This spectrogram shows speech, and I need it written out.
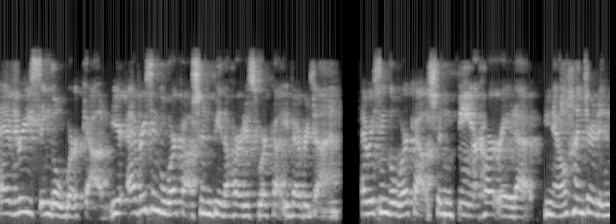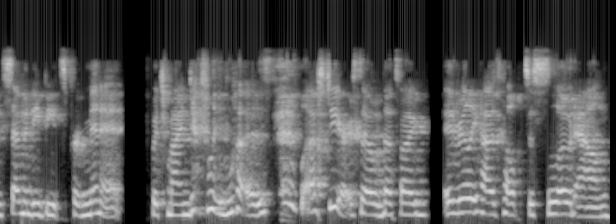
every single workout. Your every single workout shouldn't be the hardest workout you've ever done. Every single workout shouldn't be your heart rate up, you know, 170 beats per minute which mine definitely was last year. So that's why it really has helped to slow down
